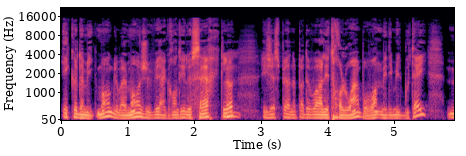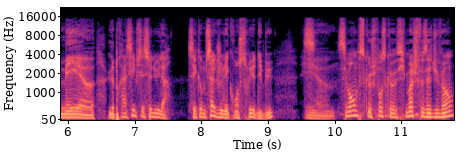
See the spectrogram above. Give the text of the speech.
économiquement, globalement, je vais agrandir le cercle Mm. et j'espère ne pas devoir aller trop loin pour vendre mes 10 000 bouteilles. Mais euh, le principe, c'est celui-là. C'est comme ça que je l'ai construit au début. Et, euh, C'est marrant parce que je pense que si moi je faisais du vin,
